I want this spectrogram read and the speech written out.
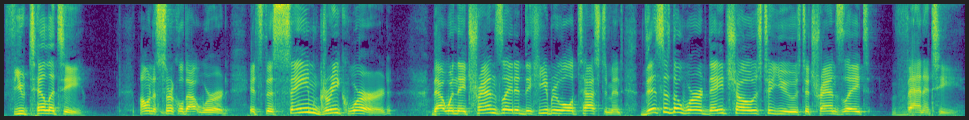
futility. I want to circle that word. It's the same Greek word that when they translated the Hebrew Old Testament, this is the word they chose to use to translate vanity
